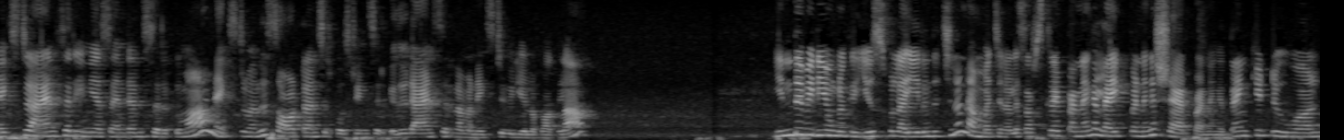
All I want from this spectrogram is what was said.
next answer in a sentence இருக்குமா நெக்ஸ்ட் வந்து ஷார்ட் ஆன்சர் கொஸ்டின்ஸ் இருக்குது இதோட ஆன்சர் நம்ம நெக்ஸ்ட் வீடியோவில் பார்க்கலாம் இந்த வீடியோ உங்களுக்கு யூஸ்ஃபுல்லாக இருந்துச்சுன்னா நம்ம சேனலை சப்ஸ்கிரைப் பண்ணுங்கள் லைக் பண்ணுங்கள் ஷேர் பண்ணுங்கள் தேங்க்யூ டு ஆல்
